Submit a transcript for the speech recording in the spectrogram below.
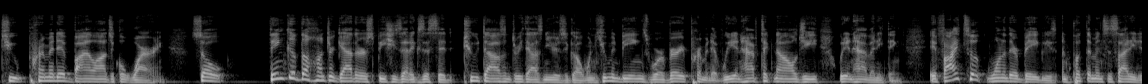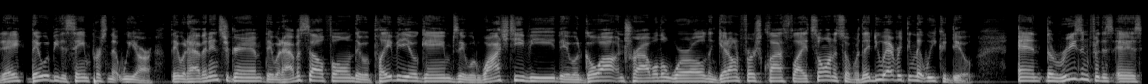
to primitive biological wiring. So think of the hunter gatherer species that existed 2,000, 3,000 years ago when human beings were very primitive. We didn't have technology, we didn't have anything. If I took one of their babies and put them in society today, they would be the same person that we are. They would have an Instagram, they would have a cell phone, they would play video games, they would watch TV, they would go out and travel the world and get on first class flights, so on and so forth. They do everything that we could do. And the reason for this is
